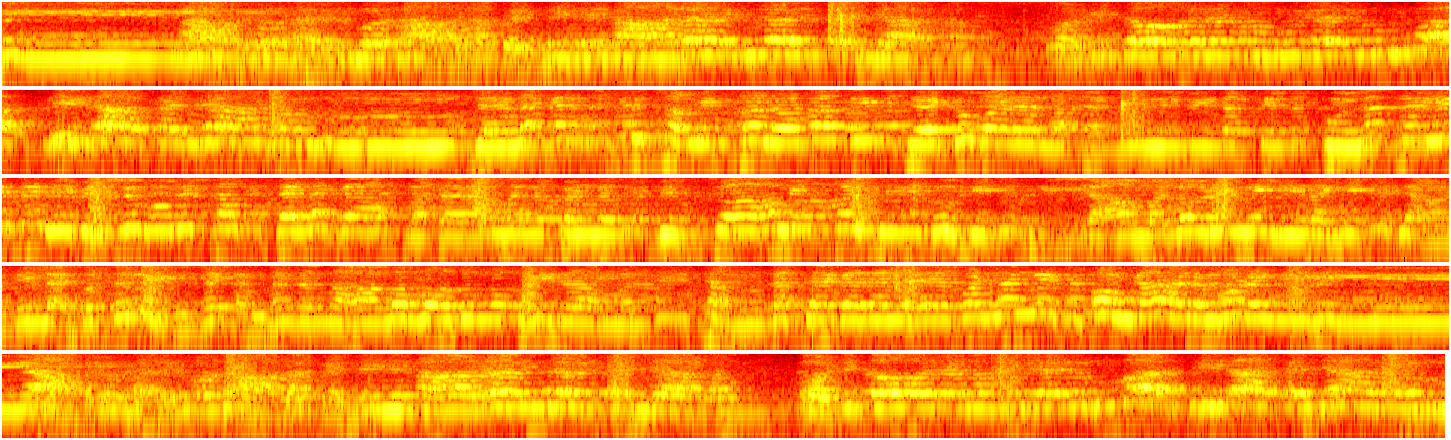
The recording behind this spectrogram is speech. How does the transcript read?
രഘുവരനവനിവിടത്തിൽ കുല ചെയ്തിനി ഒരുങ്ങി ഇറങ്ങി കണ്ണന്റെ നാമമോതുന്നു ശ്രീരാമൻ ചന്ദ്രശേഖരനെ വണ്ണങ്ങി ഓങ്കാരം മുഴങ്ങി നാടറിഞ്ഞൊരു കല്യാണം കൊടിതോരണമുയരുമ്പോ സീതാ കല്യാണം.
